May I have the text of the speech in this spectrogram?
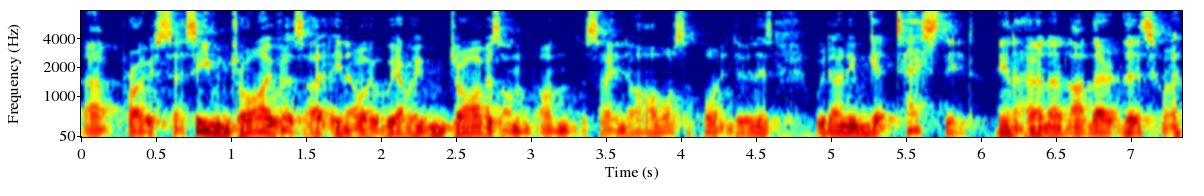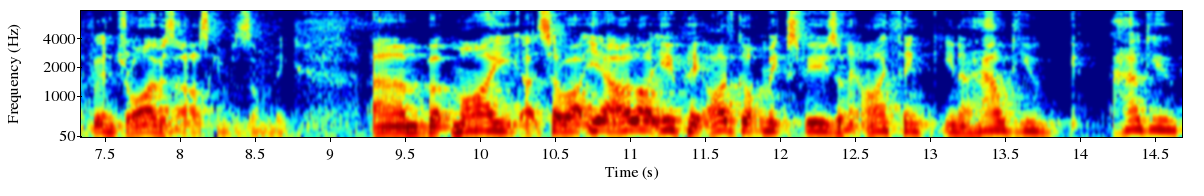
uh, process. Even drivers, I, you know, we have even drivers on, on saying, "Oh, what's the point in doing this? We don't even get tested." You know, and uh, like there, there's when drivers asking for something. Um, but my uh, so I, yeah, I like you, Pete. I've got mixed views on it. I think you know how do you how do you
